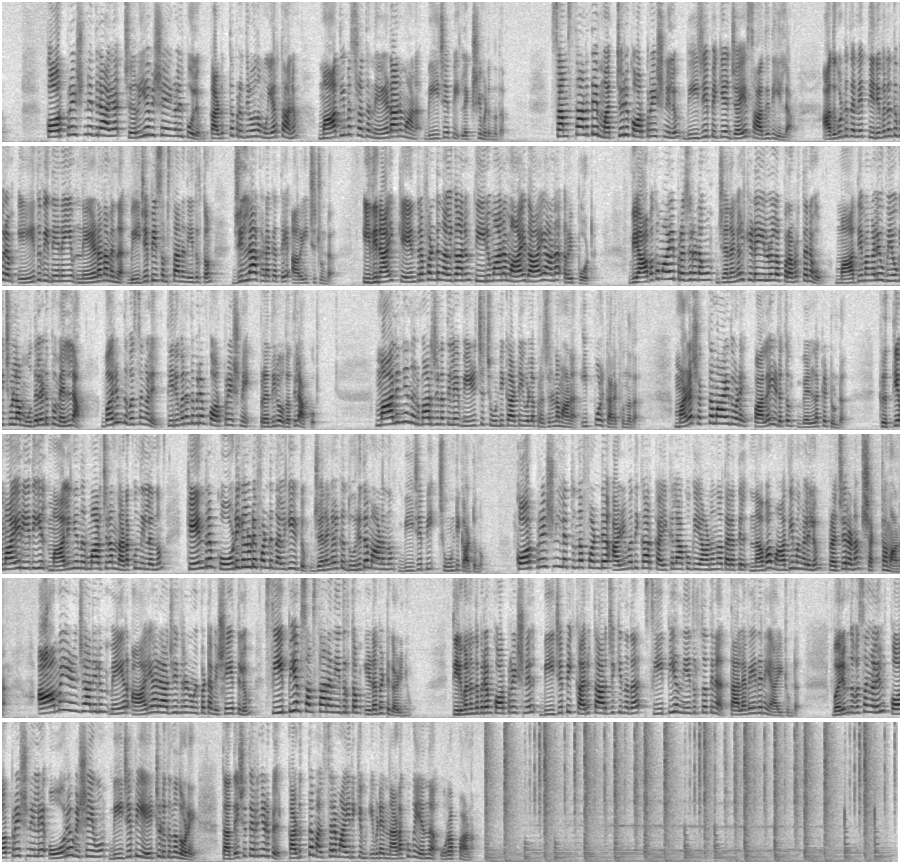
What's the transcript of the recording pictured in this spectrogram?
കോർപ്പറേഷനെതിരായ ചെറിയ വിഷയങ്ങളിൽ പോലും കടുത്ത പ്രതിരോധം ഉയർത്താനും മാധ്യമ ശ്രദ്ധ നേടാനുമാണ് ബി ജെ പി ലക്ഷ്യമിടുന്നത്. സംസ്ഥാനത്തെ മറ്റൊരു കോർപ്പറേഷനിലും ബി ജെ പിക്ക് ജയസാധ്യതയില്ല. അതുകൊണ്ട് തന്നെ തിരുവനന്തപുരം ഏത് വിധേനയും നേടണമെന്ന് ബി ജെ പി സംസ്ഥാന നേതൃത്വം ജില്ലാ ഘടകത്തെ അറിയിച്ചിട്ടുണ്ട്. ഇതിനായി കേന്ദ്ര ഫണ്ട് നൽകാനും തീരുമാനമായതായാണ് റിപ്പോർട്ട്. വ്യാപകമായ പ്രചരണവും ജനങ്ങൾക്കിടയിലുള്ള പ്രവർത്തനവും മാധ്യമങ്ങളെ ഉപയോഗിച്ചുള്ള മുതലെടുപ്പുമെല്ലാം വരും ദിവസങ്ങളിൽ തിരുവനന്തപുരം കോർപ്പറേഷനെ പ്രതിരോധത്തിലാക്കും. മാലിന്യ നിർമ്മാർജനത്തിലെ വീഴ്ച ചൂണ്ടിക്കാട്ടിയുള്ള പ്രചരണമാണ് ഇപ്പോൾ കടക്കുന്നത്. മഴ ശക്തമായതോടെ പലയിടത്തും വെള്ളക്കെട്ടുണ്ട്. കൃത്യമായ രീതിയിൽ മാലിന്യ നിർമ്മാർജനം നടക്കുന്നില്ലെന്നും കേന്ദ്രം കോടികളുടെ ഫണ്ട് നൽകിയിട്ടും ജനങ്ങൾക്ക് ദുരിതമാണെന്നും ബി ജെ പി ചൂണ്ടിക്കാട്ടുന്നു. കോർപ്പറേഷനിലെത്തുന്ന ഫണ്ട് അഴിമതിക്കാർ കൈക്കലാക്കുകയാണെന്ന തരത്തിൽ നവമാധ്യമങ്ങളിലും പ്രചരണം ശക്തമാണ്. ആമയിഴഞ്ചാനിലും മേയർ ആര്യ രാജേന്ദ്രൻ ഉൾപ്പെട്ട വിഷയത്തിലും സി പി എം സംസ്ഥാന നേതൃത്വം ഇടപെട്ട് കഴിഞ്ഞു. തിരുവനന്തപുരം കോർപ്പറേഷനിൽ ബി ജെ പി കരുത്താർജിക്കുന്നത് സി പി എം നേതൃത്വത്തിന് തലവേദനയായിട്ടുണ്ട്. വരും ദിവസങ്ങളിൽ കോർപ്പറേഷനിലെ ഓരോ വിഷയവും ബി ജെ പി ഏറ്റെടുക്കുന്നതോടെ തദ്ദേശ തെരഞ്ഞെടുപ്പിൽ കടുത്ത മത്സരമായിരിക്കും ഇവിടെ നടക്കുകയെന്ന് ഉറപ്പാണ്.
